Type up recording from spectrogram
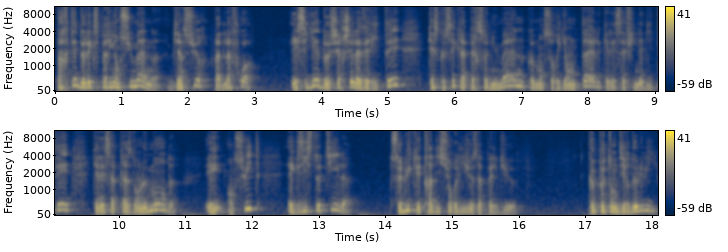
partaient de l'expérience humaine, bien sûr, pas de la foi. Essayaient de chercher la vérité, qu'est-ce que c'est que la personne humaine, comment s'oriente-t-elle, quelle est sa finalité, quelle est sa place dans le monde, et ensuite, existe-t-il celui que les traditions religieuses appellent Dieu? Que peut-on dire de lui?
